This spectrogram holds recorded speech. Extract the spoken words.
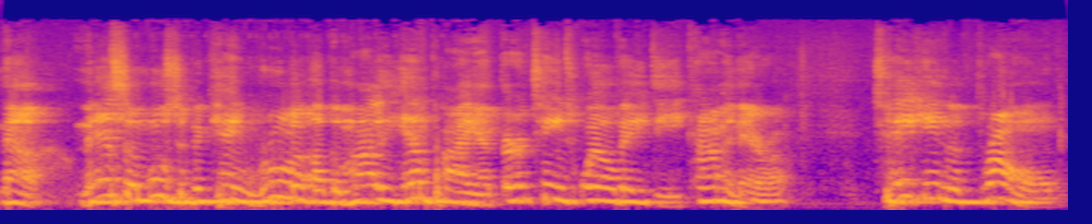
Now, Mansa Musa became ruler of the Mali Empire in 1312 AD, Common Era, taking the throne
